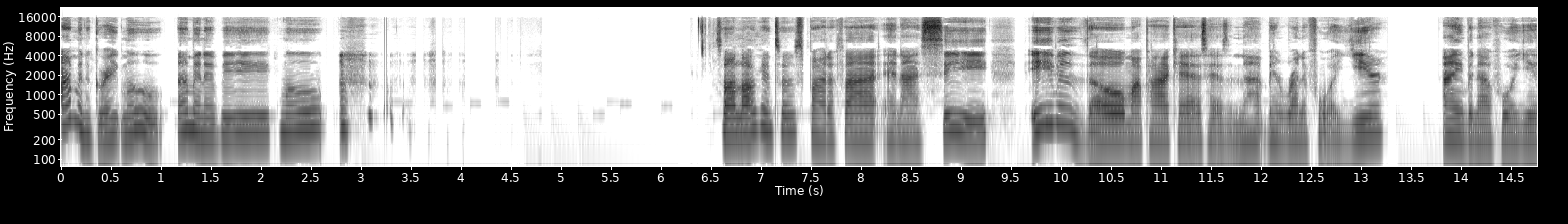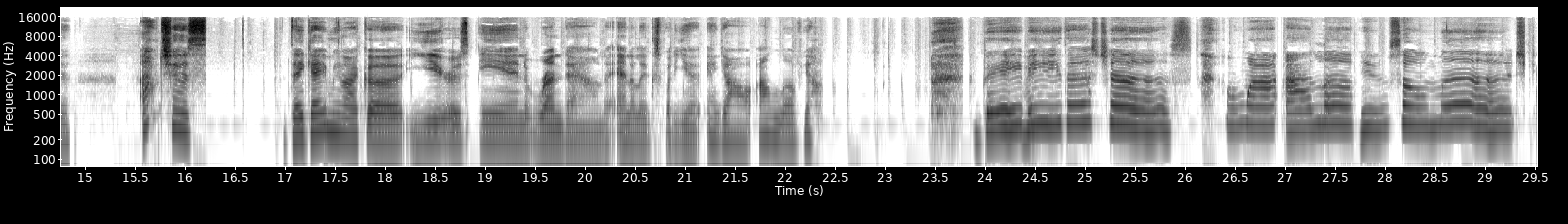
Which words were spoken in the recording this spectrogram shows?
I'm in a great mood. I'm in a big mood. so I log into Spotify and I see, even though my podcast has not been running for a year, I ain't been out for a year. I'm just they gave me like a year's end rundown, the analytics for the year. And y'all, I love y'all. Baby, that's just why I love you so much.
